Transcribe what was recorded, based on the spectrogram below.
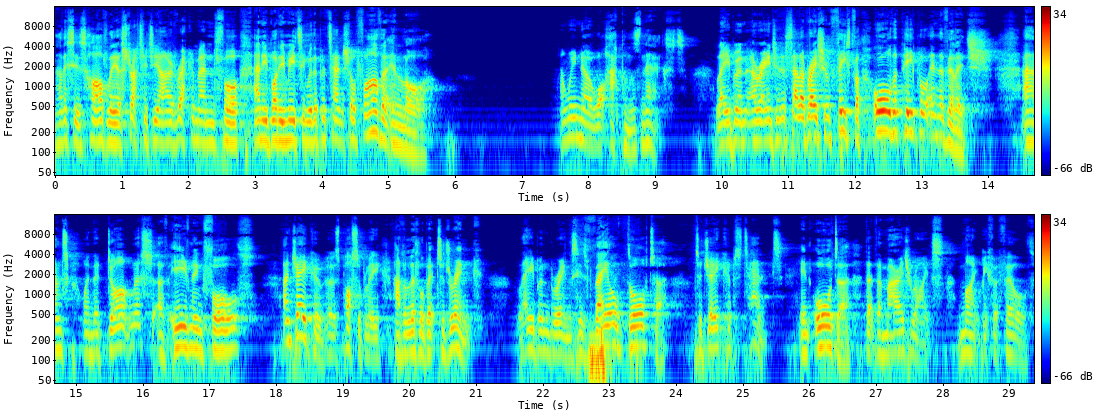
Now, this is hardly a strategy I would recommend for anybody meeting with a potential father in law. And we know what happens next. Laban arranges a celebration feast for all the people in the village. And when the darkness of evening falls, and Jacob has possibly had a little bit to drink, Laban brings his veiled daughter to Jacob's tent in order that the marriage rites might be fulfilled.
